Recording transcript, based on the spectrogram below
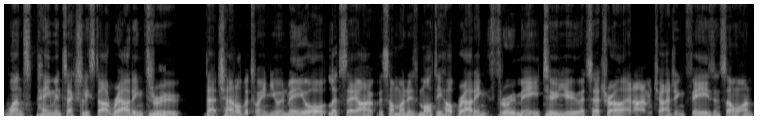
once payments actually start routing mm-hmm. through mm-hmm. that channel between you and me, or let's say I, someone is multi-hop routing through me to mm-hmm. you, etc., and I'm charging fees and so on,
